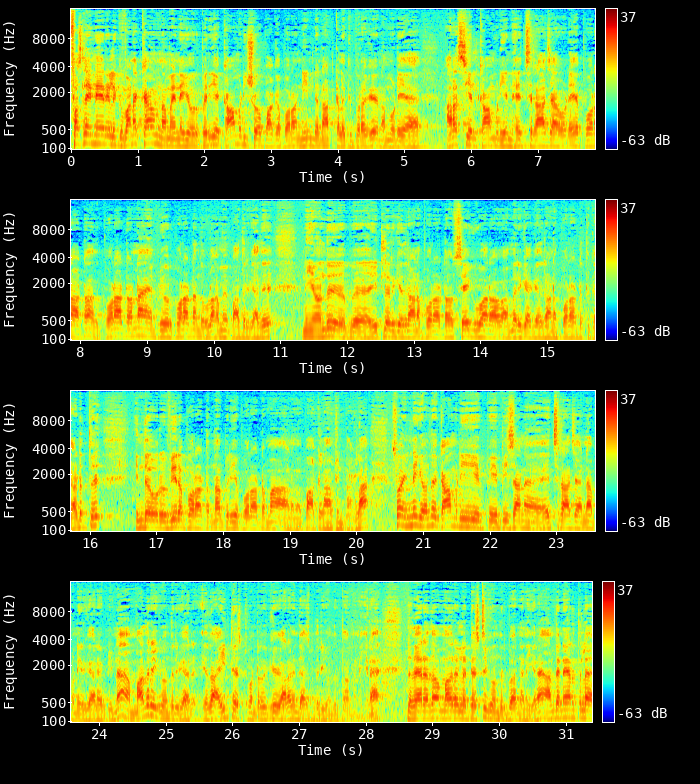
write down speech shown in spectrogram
First line நேர்களுக்கு வணக்கம். நம்ம இன்றைக்கி ஒரு பெரிய காமெடி ஷோ பார்க்க போகிறோம் நீண்ட நாட்களுக்கு பிறகு நம்முடைய அரசியல் காமெடியன் ஹெச் ராஜாவுடைய போராட்டம். அது போராட்டம்னா இப்படி ஒரு போராட்டம் அந்த உலகமே பார்த்துருக்காது. நீங்கள் வந்து ஹிட்லருக்கு எதிரான போராட்டம் சேகுவாரா அமெரிக்காவுக்கு எதிரான போராட்டத்துக்கு அடுத்து இந்த ஒரு வீர போராட்டம் தான் பெரிய போராட்டமாக நம்ம பார்க்கலாம் அப்படின்னு பார்க்கலாம். ஸோ இன்றைக்கி வந்து காமெடி பீ பீஸான ஹெச் ராஜா என்ன பண்ணியிருக்காரு அப்படின்னா மதுரைக்கு வந்திருக்காரு. ஏதோ ஐ டெஸ்ட் பண்ணுறதுக்கு அரவிந்த் ஆஸ்பத்திரிக்கு வந்திருப்பாருன்னு நினைக்கிறேன். இல்லை வேறு ஏதாவது மதுரையில் டெஸ்ட்டுக்கு வந்திருப்பாருன்னு நினைக்கிறேன். அந்த நேரத்தில்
